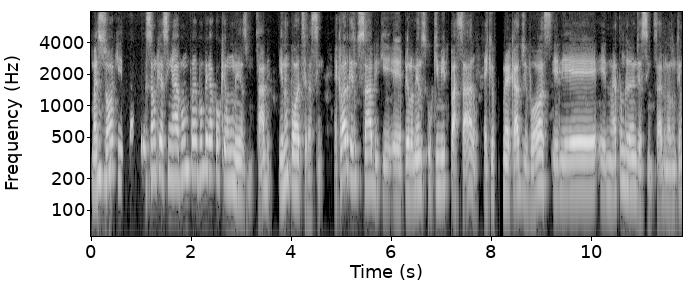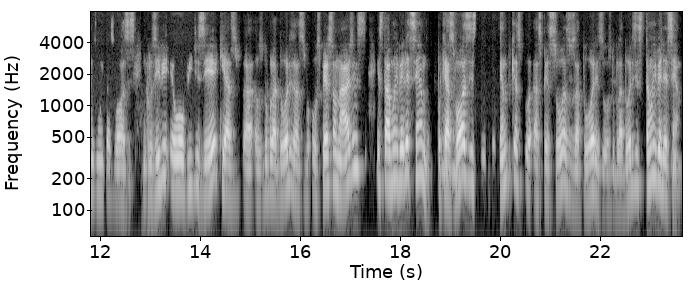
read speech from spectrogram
Mas uhum. só que impressão que assim, ah, vamos, vamos pegar qualquer um mesmo, sabe? E não pode ser assim. É claro que a gente sabe que, é, pelo menos o que me passaram, é que o mercado de voz, ele, é, ele não é tão grande assim, sabe? Nós não temos muitas vozes. Inclusive, eu ouvi dizer que as, a, os dubladores, as, os personagens estavam envelhecendo, porque uhum. as vozes porque as, as pessoas, os atores, os dubladores estão envelhecendo.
